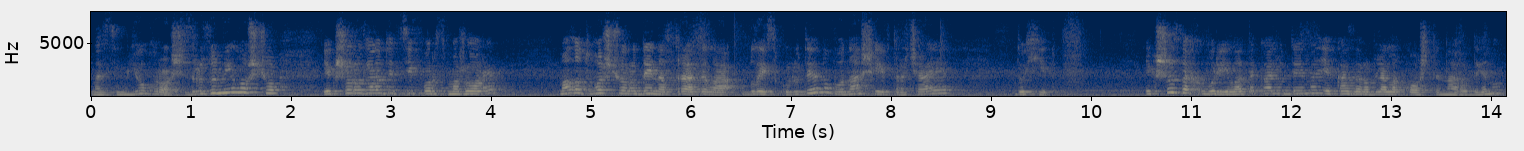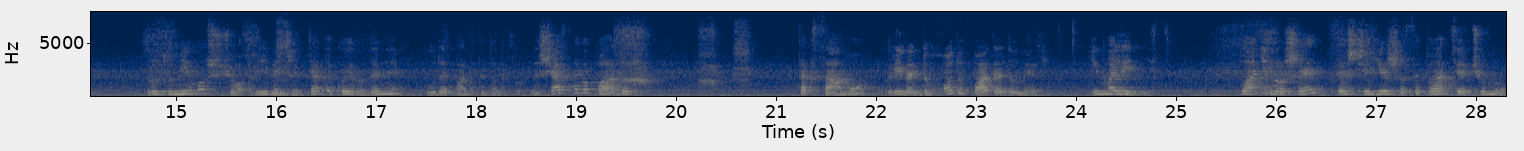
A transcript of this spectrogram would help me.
на сім'ю гроші? Зрозуміло, що якщо розглянути ці форс-мажори, мало того, що родина втратила близьку людину, вона ще й втрачає дохід. Якщо захворіла така людина, яка заробляла кошти на родину, зрозуміло, що рівень життя такої родини буде падати донизу. Нещасний випадок, так само рівень доходу падає донизу. Інвалідність. В плані грошей це ще гірша ситуація. Чому?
